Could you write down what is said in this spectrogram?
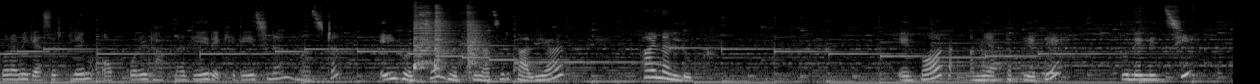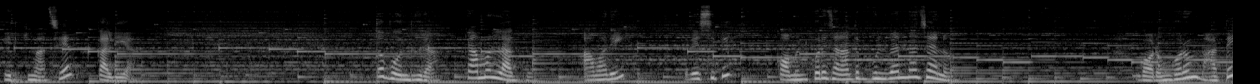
এরপর আমি গ্যাসের ফ্লেম অফ করে ঢাকনা দিয়ে রেখে দিয়েছিলাম মাছটা। এই হচ্ছে ভেটকি মাছের কালিয়ার ফাইনাল লুক। এরপর আমি একটা প্লেটে তুলে নিচ্ছি ভেটকি মাছের কালিয়া। তো বন্ধুরা, কেমন লাগল? আমার এই রেসিপি কমেন্ট করে জানাতে ভুলবেন না যেন। গরম গরম ভাতে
